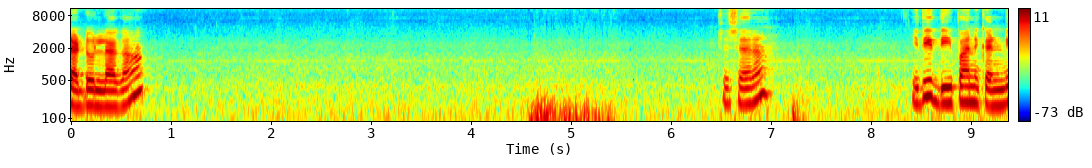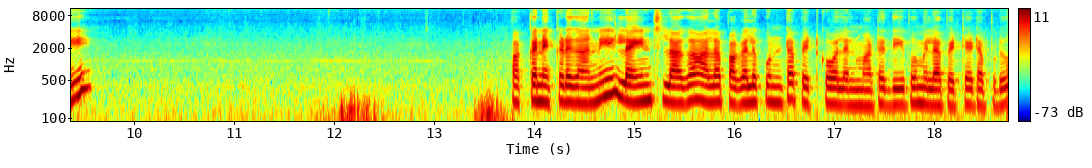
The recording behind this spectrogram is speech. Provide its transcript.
లడ్డూల్లాగా. చూసారా? ఇది దీపానికండి. పక్కన ఎక్కడ కానీ లైన్స్ లాగా అలా పగలకుండా పెట్టుకోవాలన్నమాట. దీపం ఇలా పెట్టేటప్పుడు.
